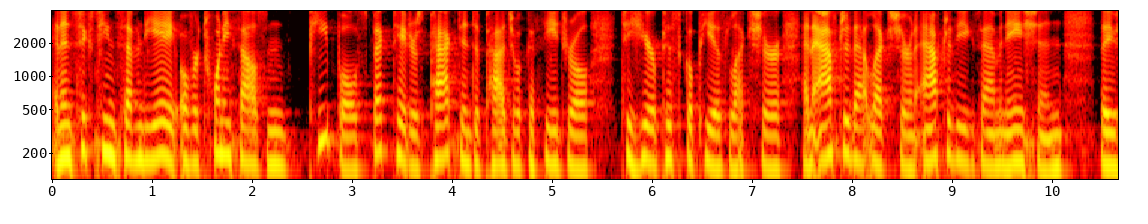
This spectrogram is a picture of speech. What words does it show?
And in 1678, over 20,000 people, spectators, packed into Padua Cathedral to hear Piscopia's lecture. And after that lecture and after the examination, they,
